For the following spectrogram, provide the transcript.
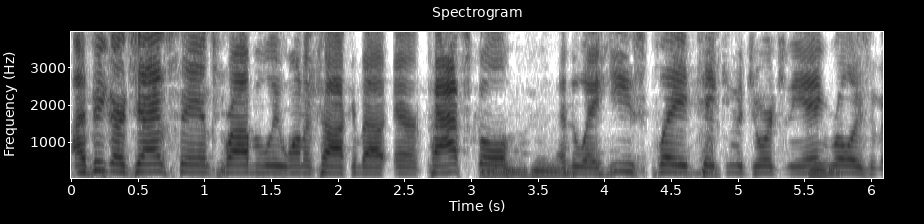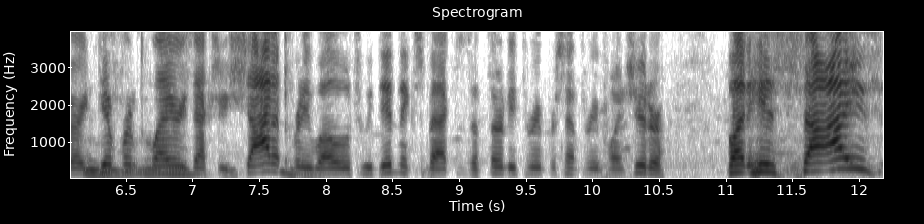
I think our Jazz fans probably want to talk about Eric Paschall mm-hmm. and the way he's played, taking the Georges Niang role. He's a very different player. He's actually shot it pretty well, which we didn't expect. He's a 33% three point shooter. But his size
